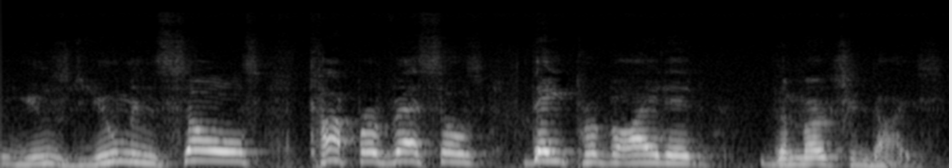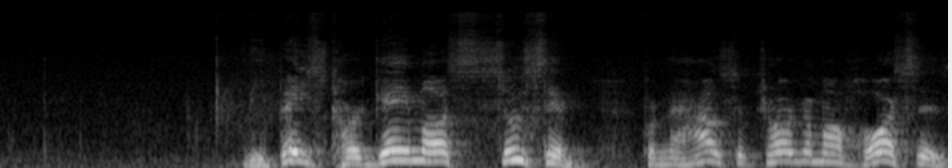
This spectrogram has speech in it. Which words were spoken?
used human souls copper vessels, they provided the merchandise. Mi base Targemos Susim, from the house of Targama, horses,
